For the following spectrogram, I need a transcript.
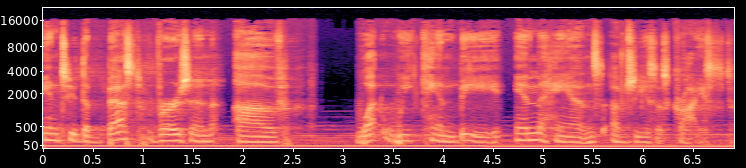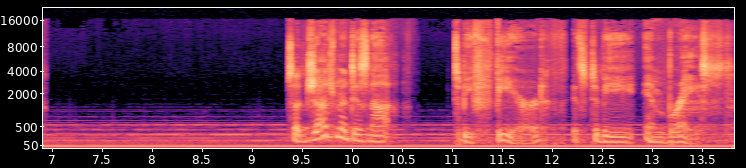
into the best version of what we can be in the hands of Jesus Christ. So judgment is not to be feared, it's to be embraced.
